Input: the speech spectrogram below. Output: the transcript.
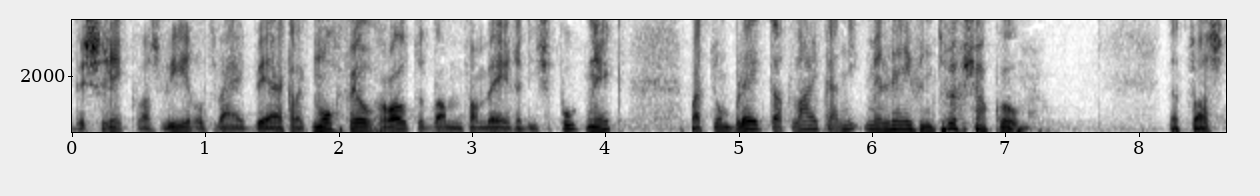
de, schrik was wereldwijd werkelijk nog veel groter dan vanwege die Sputnik. Maar toen bleek dat Laika niet meer levend terug zou komen. Dat was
